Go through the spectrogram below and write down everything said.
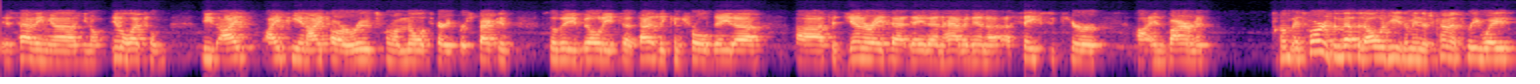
is having uh, you know intellectual these IP and ITAR routes from a military perspective, so the ability to tightly control data, uh, to generate that data and have it in a, a safe, secure uh, environment. Um, as far as the methodologies, I mean, there's kind of three ways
